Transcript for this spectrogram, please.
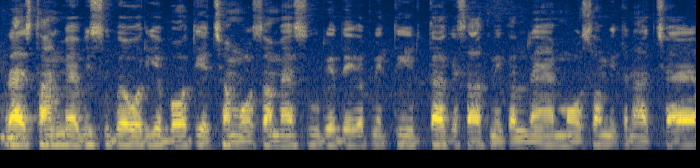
राजस्थान में अभी सुबह हो रही है, बहुत ही अच्छा मौसम है। सूर्य देव अपनी तीव्रता के साथ निकल रहे हैं। मौसम इतना अच्छा है,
